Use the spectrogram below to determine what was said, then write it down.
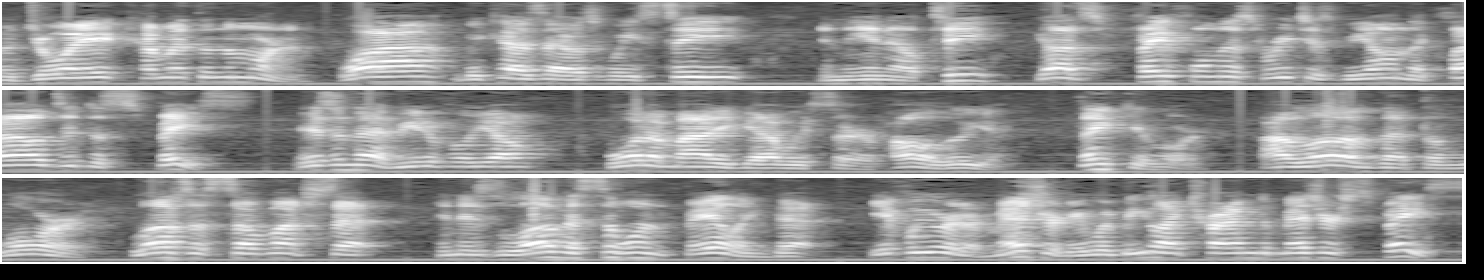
the joy cometh in the morning. Why? Because as we see in the NLT, God's faithfulness reaches beyond the clouds into space. Isn't that beautiful, y'all? What a mighty God we serve. Hallelujah. Thank you, Lord. I love that the Lord loves us so much that, and His love is so unfailing that if we were to measure it, it would be like trying to measure space,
